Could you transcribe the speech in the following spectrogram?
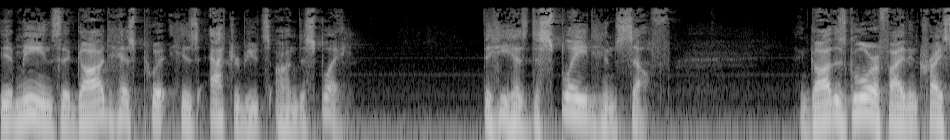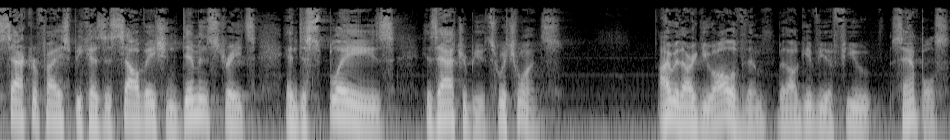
it means that God has put His attributes on display, that He has displayed Himself. And God is glorified in Christ's sacrifice because His salvation demonstrates and displays His attributes. Which ones? I would argue all of them, but I'll give you a few samples.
